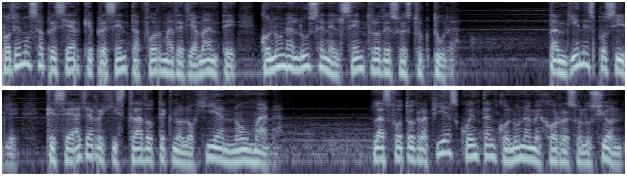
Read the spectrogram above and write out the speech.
podemos apreciar que presenta forma de diamante con una luz en el centro de su estructura. También es posible que se haya registrado tecnología no humana. Las fotografías cuentan con una mejor resolución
